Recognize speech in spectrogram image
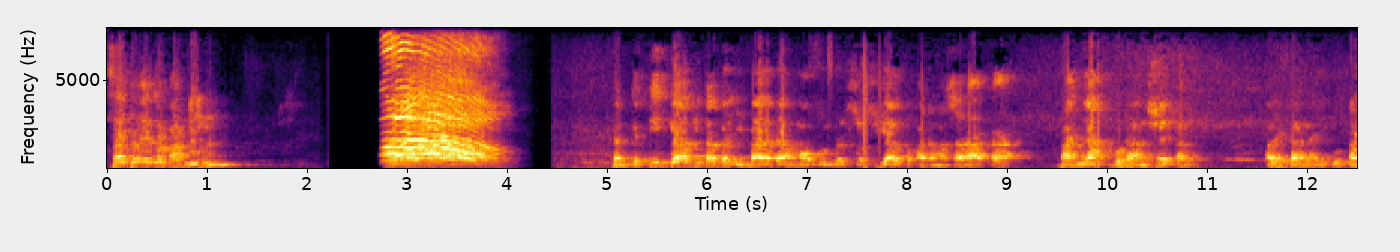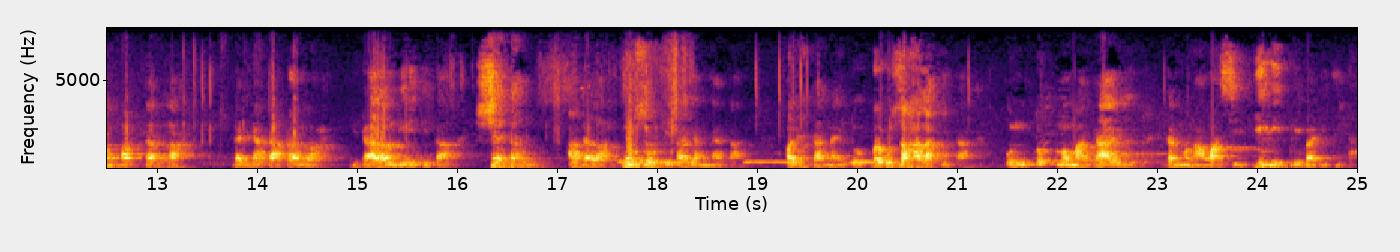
satu ekor kambing. Dan ketika kita beribadah maupun bersosial kepada masyarakat, banyak godaan setan. Oleh karena itu, tempatkanlah dan nyatakanlah di dalam diri kita, setan adalah musuh kita yang nyata. Oleh karena itu, berusahalah kita untuk memagari dan mengawasi diri pribadi kita.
